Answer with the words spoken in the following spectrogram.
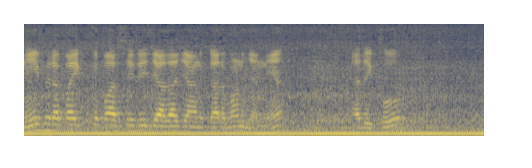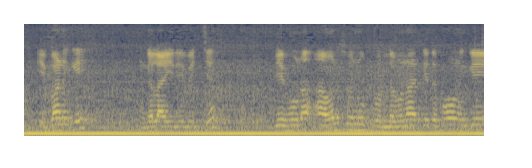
ਨਹੀਂ ਫਿਰ ਆਪਾਂ ਇੱਕ ਪਾਸੇ ਦੇ ਜ਼ਿਆਦਾ ਜਾਣਕਾਰ ਬਣ ਜਾਂਦੇ ਆ ਆ ਦੇਖੋ ਇਹ ਬਣ ਗਏ ਗਲਾਈ ਦੇ ਵਿੱਚ। ਤੇ ਹੁਣ ਅਮਨ ਤੁਹਾਨੂੰ ਫੁੱਲ ਬਣਾ ਕੇ ਦਿਖਾਉਣਗੇ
